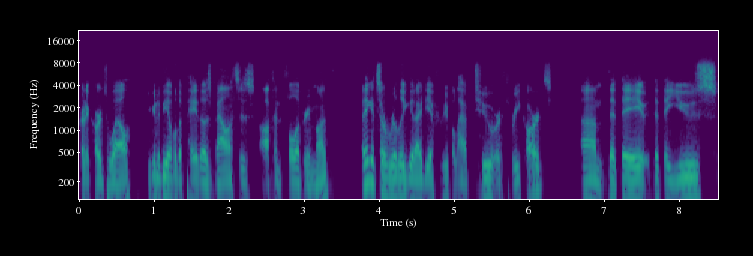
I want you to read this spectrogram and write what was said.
credit cards well you're going to be able to pay those balances off in full every month. I think it's a really good idea for people to have two or three cards um, that they that they use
